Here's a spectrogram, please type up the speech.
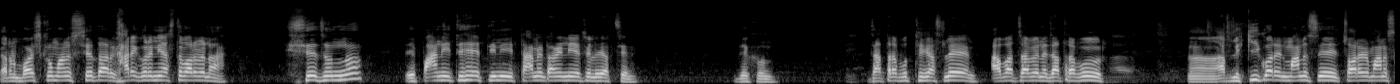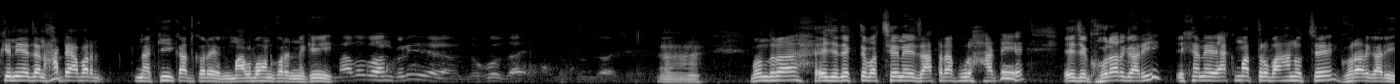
কারণ বয়স্ক মানুষ সে তো আর ঘাড়ে করে নিয়ে আসতে পারবে না। সেজন্য এই পানিতে তিনি টানে টানে নিয়ে চলে যাচ্ছেন। দেখুন যাত্রাপুর থেকে আসলেন আবার যাবেন যাত্রাপুর। আপনি কি করেন? মানুষে চরের মানুষকে নিয়ে যান হাটে আবার না কি কাজ করেন? মাল বহন করেন নাকি? বন্ধুরা এই যে দেখতে পাচ্ছেন এই যাত্রাপুর হাটে এই যে ঘোড়ার গাড়ি এখানে একমাত্র বাহন হচ্ছে ঘোড়ার গাড়ি।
